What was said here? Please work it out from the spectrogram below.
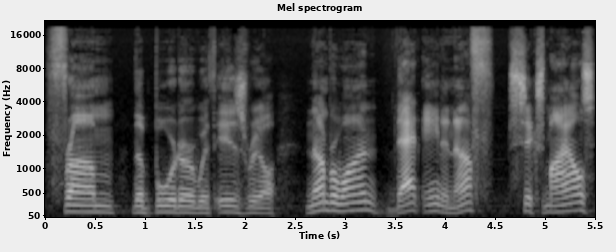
from the border with Israel. Number one, that ain't enough, six miles.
